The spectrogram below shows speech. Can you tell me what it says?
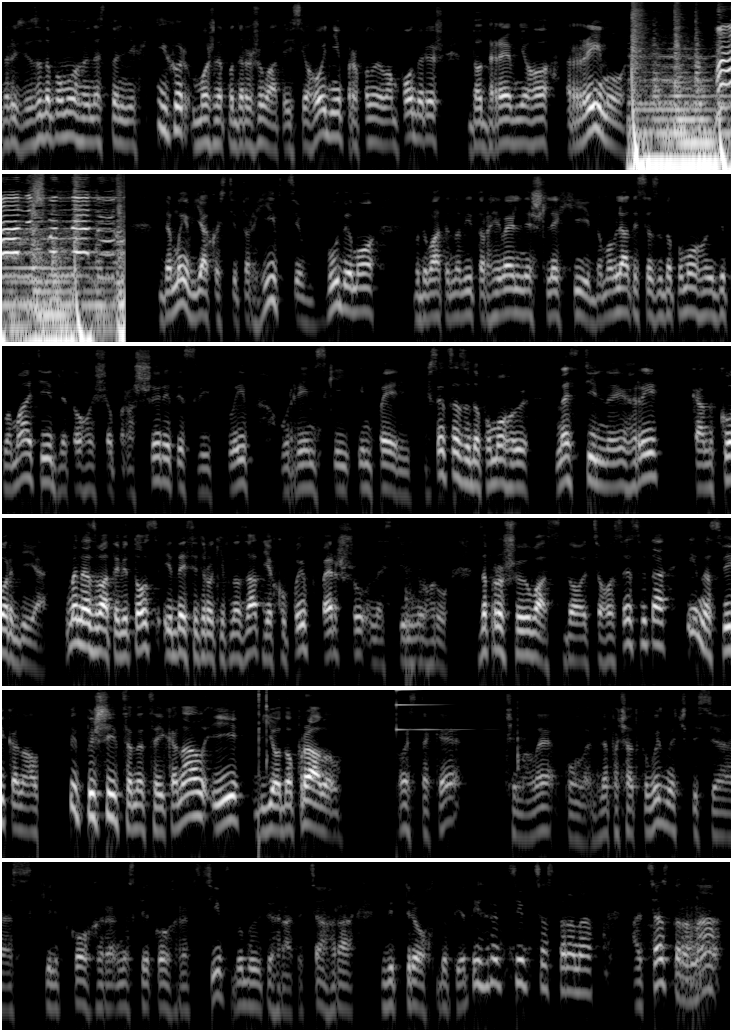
Друзі, за допомогою настольних ігор можна подорожувати. І сьогодні пропоную вам подорож до древнього Риму, де ми в якості торгівців будемо будувати нові торгівельні шляхи, домовлятися за допомогою дипломатії для того, щоб розширити свій вплив у Римській імперії. І все це за допомогою настільної гри. Конкордія. Мене звати Вітос, і 10 років назад я купив першу настільну гру. Запрошую вас до цього всесвіта і на свій канал. Підпишіться на цей канал і в'йо до правил. Ось таке чимале поле. Для початку визначитися, з кількох, гра- на скількох гравців ви будете грати. Ця гра від 3 до 5 гравців, ця сторона, а ця сторона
